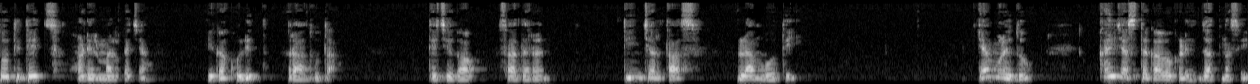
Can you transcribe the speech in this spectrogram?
तो तिथेच हॉटेल मालकाच्या एका खोलीत राहत होता. त्याचे गाव साधारण तीन चार तास लांब होते. त्यामुळे तो काही जास्त गावाकडे जात नसे.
